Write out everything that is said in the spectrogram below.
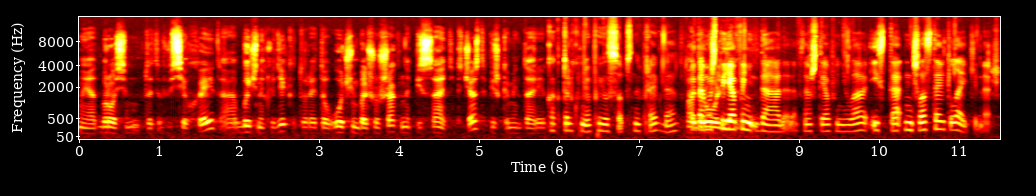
Мы отбросим вот это всех хейт, а обычных людей, которые это очень большой шаг написать. Ты часто пишешь комментарии? Как только у меня появился собственный проект, да. Под потому что я поняла, да, да, да, потому что я поняла и ста- начала ставить лайки даже.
